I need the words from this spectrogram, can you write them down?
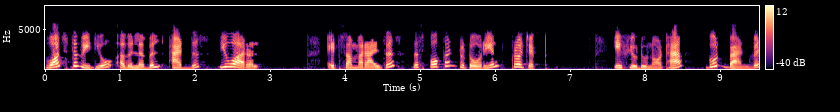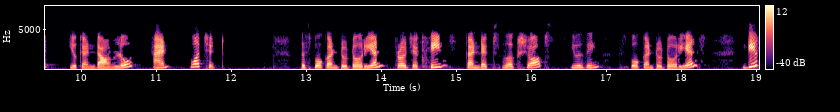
watch the video available at this URL. It summarizes the spoken tutorial project. If you do not have good bandwidth, you can download and watch it. The Spoken Tutorial project team conducts workshops using spoken tutorials, give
